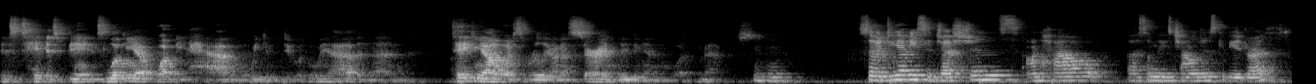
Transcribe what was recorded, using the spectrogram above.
it's ta- it's being it's looking at what we have and what we can do with what we have, and then taking out what's really unnecessary and leaving in what matters. Mm-hmm. So, do you have any suggestions on how uh, some of these challenges could be addressed?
